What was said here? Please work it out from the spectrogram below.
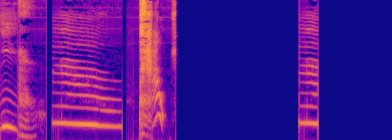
Ouch!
